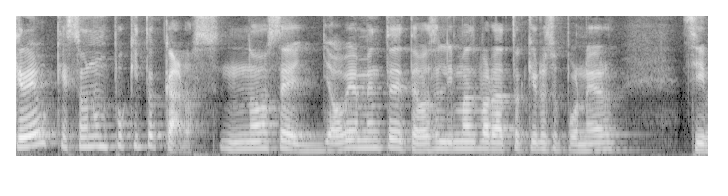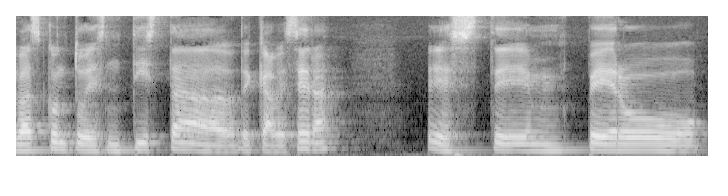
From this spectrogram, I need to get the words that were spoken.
creo que son un poquito caros. No sé, obviamente te va a salir más barato, quiero suponer, si vas con tu dentista de cabecera. Este, pero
